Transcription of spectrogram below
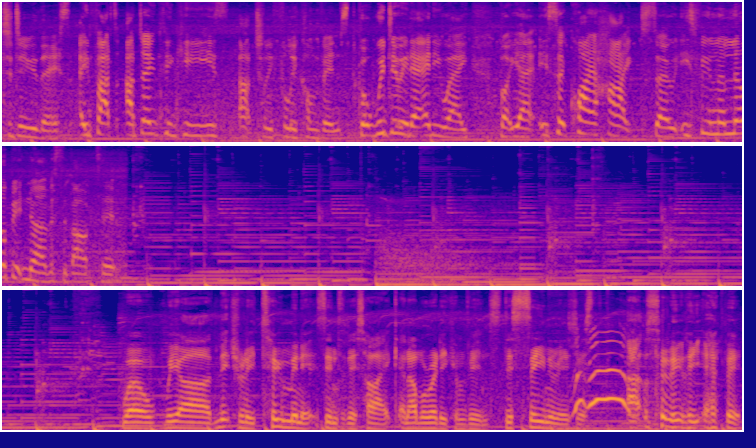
to do this. In fact, I don't think he is actually fully convinced, but we're doing it anyway. But yeah, it's at quite a height, so he's feeling a little bit nervous about it. Well, we are literally two minutes into this hike and I'm already convinced. This scenery is just absolutely epic.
